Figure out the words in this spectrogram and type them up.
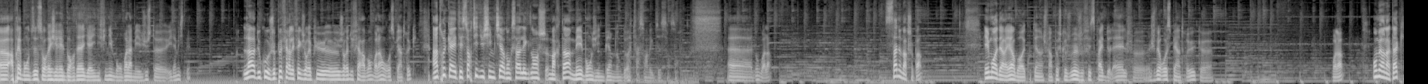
Euh, après, bon, Zeus aurait géré le bordel, il y a Infinity, bon voilà, mais juste, euh, il a misplay. Là, du coup, je peux faire l'effet que j'aurais pu, euh, j'aurais dû faire avant. Voilà, on respect un truc. Un truc a été sorti du cimetière, donc ça déclenche Martha, mais bon, j'ai une perme, donc de toute façon, avec Zeus, on s'en fout. donc voilà. Ça ne marche pas. Et moi derrière, bon écoutez, hein, je fais un peu ce que je veux, je fais sprite de l'elfe, euh, je vais respect un truc. Euh. Voilà. On met en attaque.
